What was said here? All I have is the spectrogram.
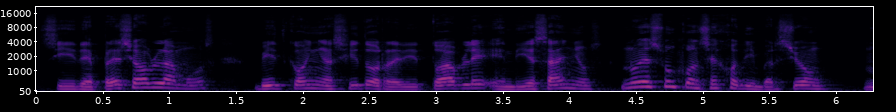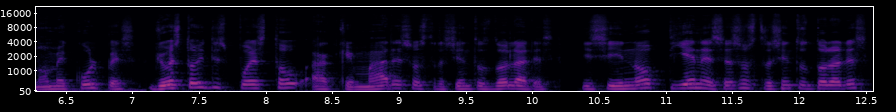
si de precio hablamos, Bitcoin ha sido redituable en 10 años. No es un consejo de inversión, no me culpes. Yo estoy dispuesto a quemar esos 300 dólares. Y si no tienes esos 300 dólares,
